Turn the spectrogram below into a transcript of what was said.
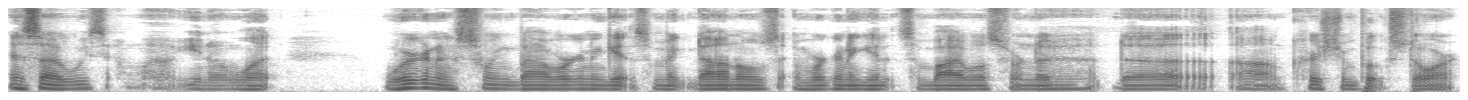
And so we said, well, you know what? We're going to swing by. We're going to get some McDonald's, and we're going to get some Bibles from the the uh, Christian bookstore.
